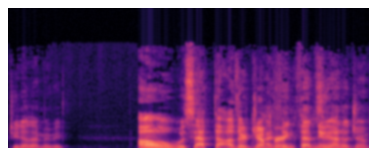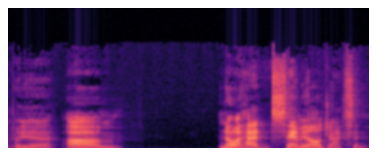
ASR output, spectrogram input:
Do you know that movie? oh was that the other jumper I think that that's the other to- jumper. Yeah, Um, no, it had Samuel L. Jackson.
